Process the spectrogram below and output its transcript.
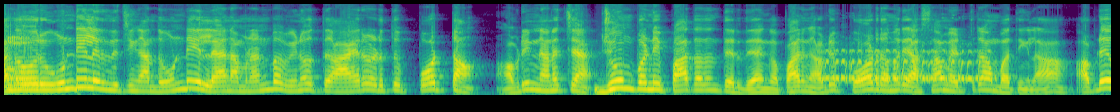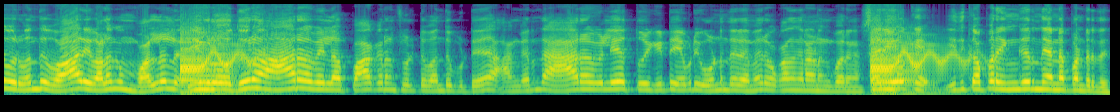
அங்க ஒரு உண்டியல் இருந்துச்சுங்க. அந்த உண்டியில நம்ம நண்பன் வினோத் ஆயிரம் ரூபாய் எடுத்து போட்டான் அப்படின்னு நினைச்சேன். ஜூம் பண்ணி பார்த்தா தான் தெரியுது. அங்க பாருங்க. அப்படியே போடுற மாதிரி அசாம எடுத்துட்டான் பாத்தீங்களா? அப்படியே ஒரு வந்து வாரி வழங்கும் வள்ளல். இவ்வளவு தூரம் ஆரோவில பாக்குறேன்னு சொல்லிட்டு வந்துவிட்டு அங்க இருந்து ஆரோவிலேயே தூக்கிட்டு எப்படி ஒண்ணு தெரியாத மாதிரி உட்காந்துக்கிறானுங்க பாருங்க. சரி ஓகே இதுக்கப்புறம் இங்க இருந்து என்ன பண்றது?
